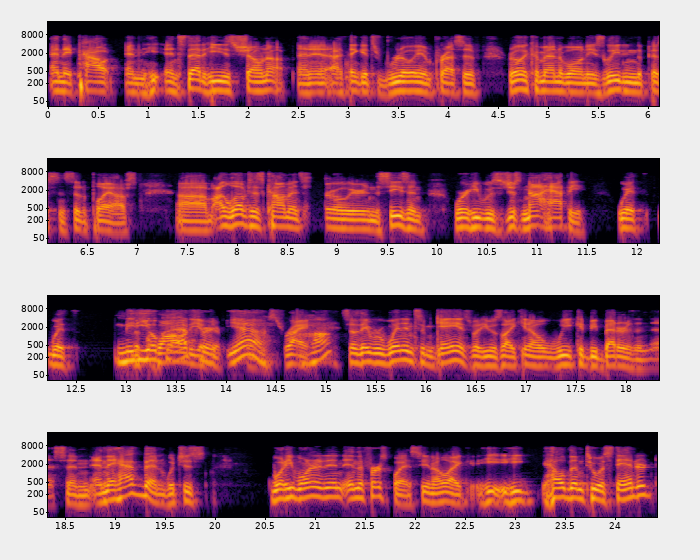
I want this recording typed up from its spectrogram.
and they pout and he, instead he's shown up and it, i think it's really impressive really commendable and he's leading the pistons to the playoffs um, i loved his comments earlier in the season where he was just not happy with with mediocre quality effort. yeah right uh-huh. so they were winning some games but he was like you know we could be better than this and and they have been which is what he wanted in, in the first place. You know, like he he held them to a standard,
